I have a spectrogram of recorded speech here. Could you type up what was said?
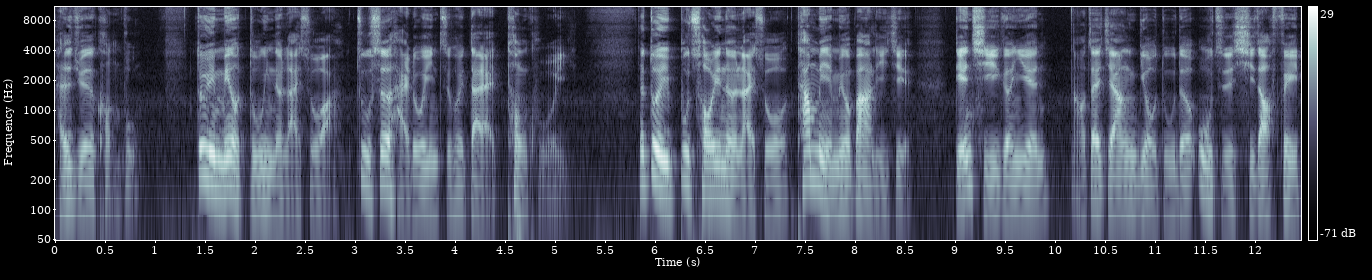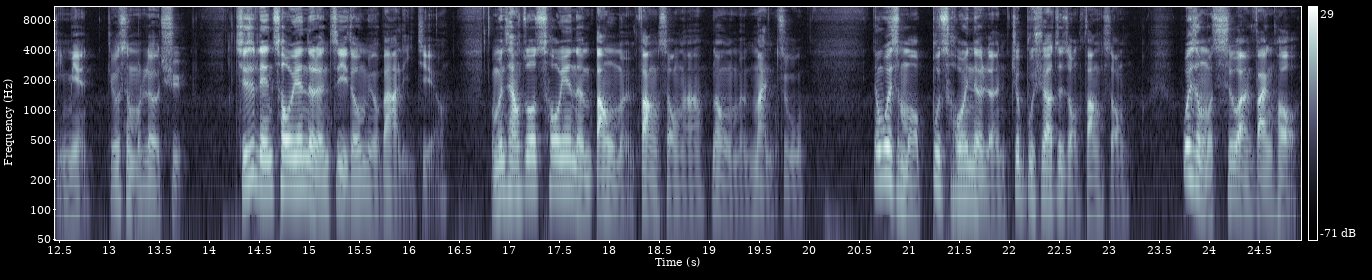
还是觉得恐怖？对于没有毒瘾的来说啊，注射海洛因只会带来痛苦而已。那对于不抽烟的人来说，他们也没有办法理解，点起一根烟，然后再将有毒的物质吸到肺里面，有什么乐趣？其实连抽烟的人自己都没有办法理解哦。我们常说抽烟能帮我们放松啊，让我们满足。那为什么不抽烟的人就不需要这种放松？为什么吃完饭后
